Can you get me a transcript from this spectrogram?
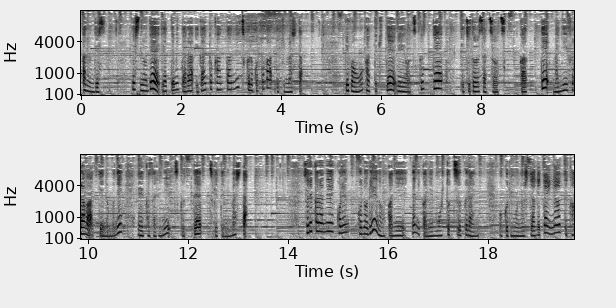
あるんです。ですので、やってみたら意外と簡単に作ることができました。リボンを買ってきて、レイを作って、1ドル札を使って、マニーフラワーっていうのもね、え、飾りに作ってつけてみました。それからね、これ、この例の他に何かね、もう一つくらい贈り物してあげたいなって考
